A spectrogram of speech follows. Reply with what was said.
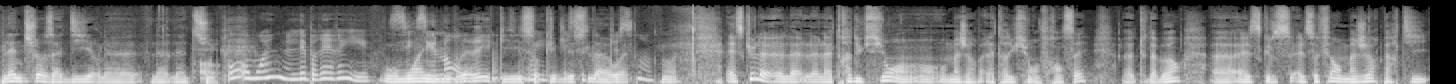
plein de choses à dire là- là- là-dessus. Ou au moins une librairie. Au moins une librairie qui oui, s'occupe de cela, ouais. Ouais. Est-ce que la, la- la- la traduction en, en majeure, la traduction en français, euh, tout d'abord, euh, est-ce qu'elle se, elle se fait en majeure partie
